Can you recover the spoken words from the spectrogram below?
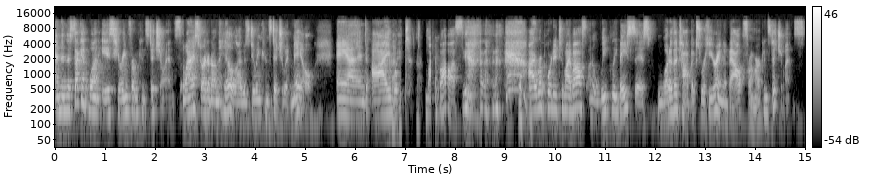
And then the second one is hearing from constituents. When i started on the hill i was doing constituent mail and i right. my boss i reported to my boss on a weekly basis what are the topics we're hearing about from our constituents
